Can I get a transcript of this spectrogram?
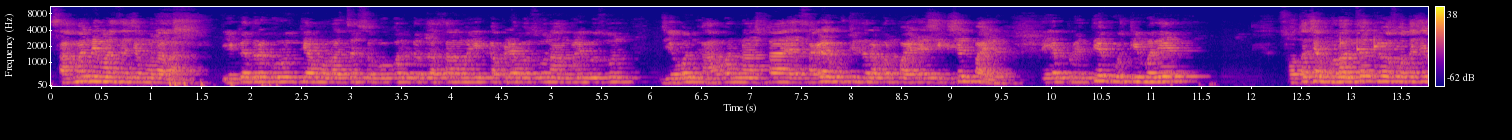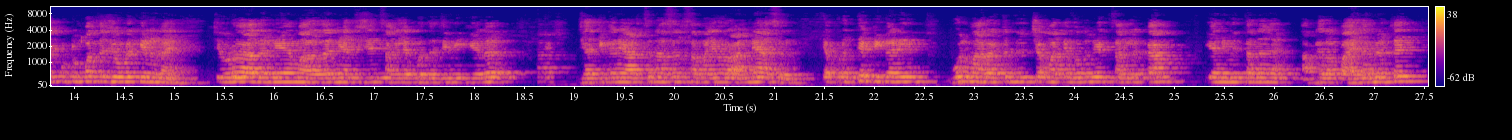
सामान्य माणसाच्या मुलाला एकत्र करून त्या मुलाचं संगोपन करत असताना म्हणजे कपड्यापासून आंघोळीपासून जेवण खावण नाश्ता या सगळ्या गोष्टी जर आपण पाहिल्या शिक्षण पाहिलं तर या प्रत्येक गोष्टीमध्ये स्वतःच्या मुलांचं किंवा स्वतःच्या कुटुंबाचं जेवढं केलं नाही तेवढं आदरणीय महाराजांनी अतिशय चांगल्या पद्धतीने केलं. ज्या ठिकाणी अडचण असेल समाजावर अन्याय असेल त्या प्रत्येक ठिकाणी बोल महाराष्ट्र न्यूजच्या माध्यमातून एक चांगलं काम या निमित्तानं आपल्याला पाहायला मिळतंय.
